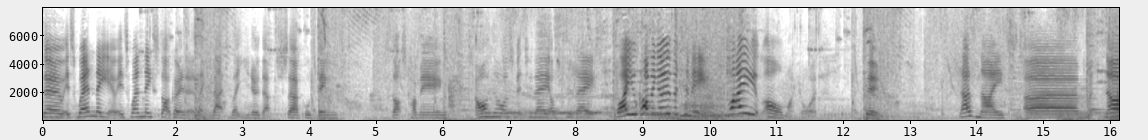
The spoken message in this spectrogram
So it's when they, it's when they start going like that, like, you know, that circle thing starts coming. Oh no, I was a bit too late. I was too late. Why are you coming over to me? Why? Oh my god. Boom. That's nice. Um, no.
